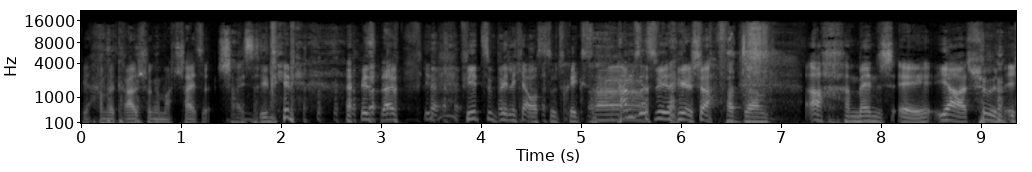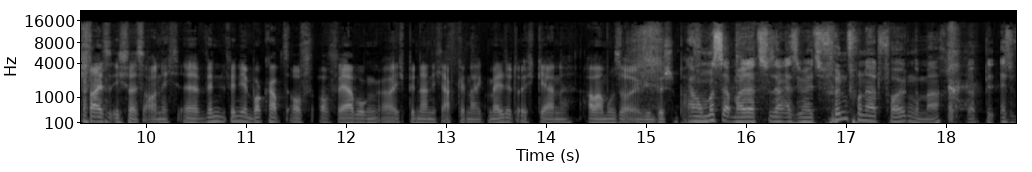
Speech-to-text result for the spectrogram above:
wir haben wir gerade schon gemacht. Scheiße. Scheiße. Wir sind viel, viel zu billig auszutricksen. haben sie es wieder geschafft. Verdammt. Ach Mensch, ey. Ja, schön. Ich weiß, ich weiß auch nicht. Äh, wenn, wenn ihr Bock habt auf, auf Werbung, äh, ich bin da nicht abgeneigt, meldet euch gerne. Aber muss auch irgendwie ein bisschen Ja, man passen. muss aber mal dazu sagen, also wir haben jetzt 500 Folgen gemacht. Also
